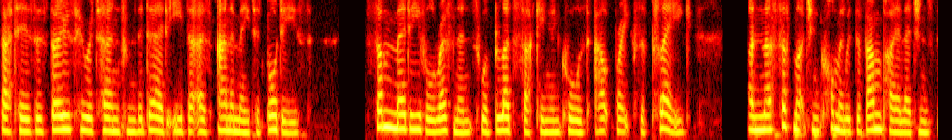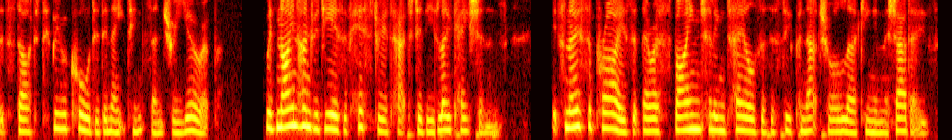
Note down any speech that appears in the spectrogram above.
that is, as those who return from the dead either as animated bodies. Some medieval revenants were blood-sucking and caused outbreaks of plague, and thus have much in common with the vampire legends that started to be recorded in 18th century Europe. With 900 years of history attached to these locations, it's no surprise that there are spine chilling tales of the supernatural lurking in the shadows.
